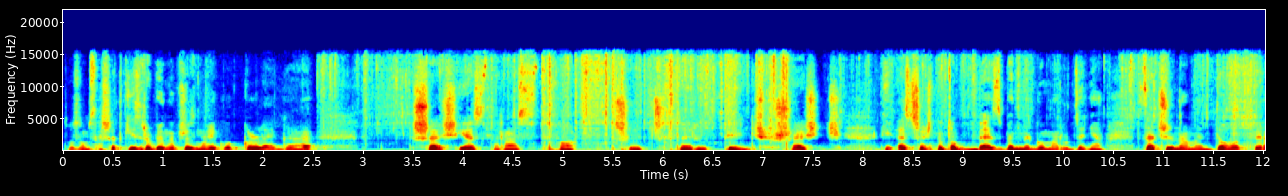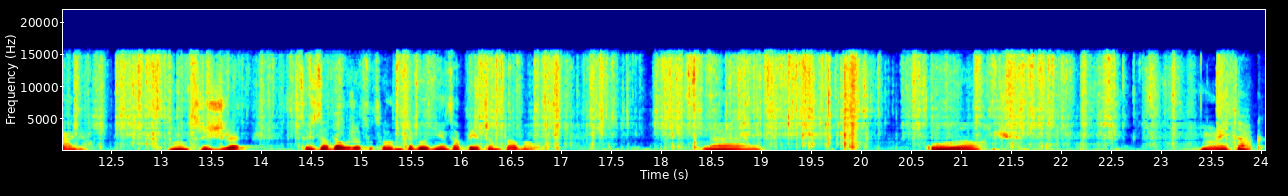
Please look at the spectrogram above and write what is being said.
to są saszetki zrobione przez mojego kolegę, 6 jest, raz, dwa, trzy, cztery, pięć, sześć. I S6, no to bez zbędnego marudzenia zaczynamy do otwierania, no coś źle, coś za dobrze, to to on tego nie zapieczętował, klej, Urodź. No i tak.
